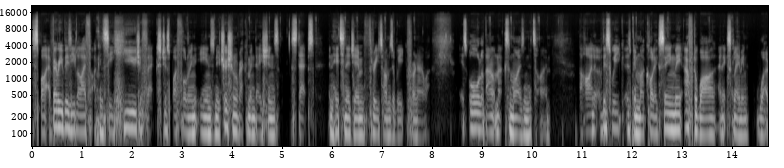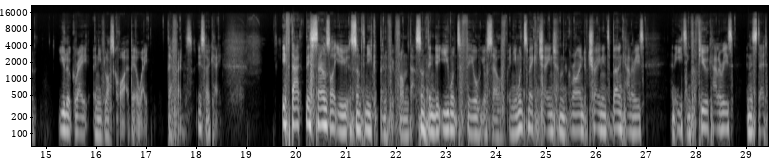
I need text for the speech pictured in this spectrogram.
Despite a very busy life, I can see huge effects just by following Ian's nutritional recommendations, steps, and hitting a gym three times a week for an hour. It's all about maximizing the time. The highlight of this week has been my colleagues seeing me after a while and exclaiming, Whoa, you look great and you've lost quite a bit of weight. They're friends. It's okay. If that this sounds like you and something you could benefit from, that's something that you want to feel yourself and you want to make a change from the grind of training to burn calories and eating for fewer calories and instead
